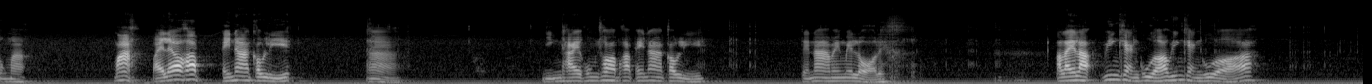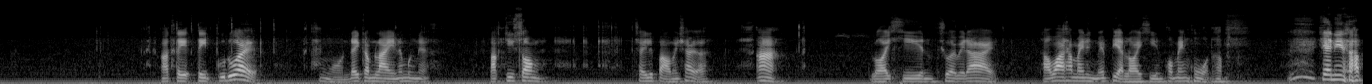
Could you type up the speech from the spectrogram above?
ลงมา มาไปแล้วครับ ไอหน้าเกาหลี อ่า หญิงไทยคงชอบครับไอหน้าเกาหลี แต่หน้าแม่งไม่หล่อเลย อะไรล่ะ วิ่งแข่งกูเหรอวิ่งแข่งกูเหรอ อะเตะติดกูด้วยอ๋อได้กำไรนะมึงเนี่ย ปักจีซอง ใช่หรือเปล่าไม่ใช่เหรอ อะรอยคีนช่วยไปได้ถามว่าทำไมถึงไม่เปลี่ยนรอยคีนเพราะแม่งโหดครับ แค่นี้ครับ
